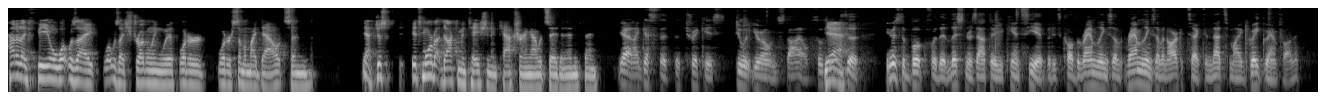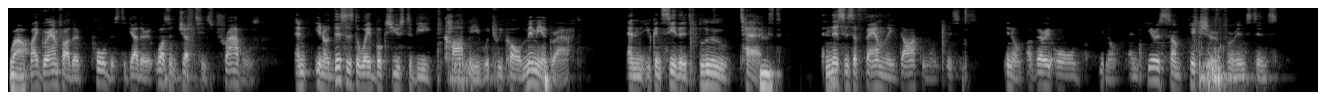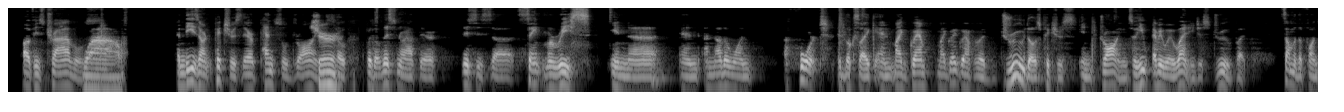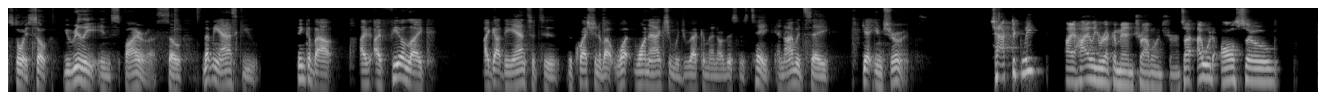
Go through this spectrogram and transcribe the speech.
how did I feel? What was I what was I struggling with? What are what are some of my doubts? And yeah, just it's more about documentation and capturing, I would say, than anything. Yeah, and I guess the, the trick is do it your own style. So here's yeah. the here's the book for the listeners out there. You can't see it, but it's called The Ramblings of Ramblings of an Architect, and that's my great grandfather. Wow. My grandfather pulled this together. It wasn't just his travels. And, you know, this is the way books used to be copied, which we call mimeographed. And you can see that it's blue text. Mm. And this is a family document. This is, you know, a very old, you know, and here's some picture, for instance, of his travels. Wow. And these aren't pictures, they're pencil drawings. Sure. So for the listener out there, this is uh, St. Maurice in uh, and another one, a fort. It looks like, and my grand my great grandfather drew those pictures in drawing, and so he everywhere he went, he just drew. But some of the fun stories. So you really inspire us. So let me ask you, think about. I, I feel like I got the answer to the question about what one action would you recommend our listeners take, and I would say get insurance. Tactically, I highly recommend travel insurance. I, I would also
